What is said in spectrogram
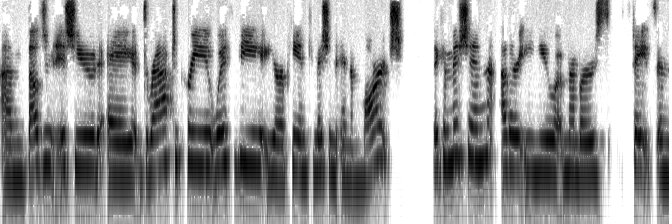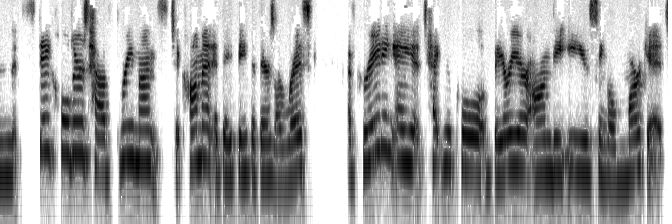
Um, Belgium issued a draft decree with the European Commission in March. The Commission, other EU members states and stakeholders have three months to comment if they think that there's a risk of creating a technical barrier on the EU single market.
